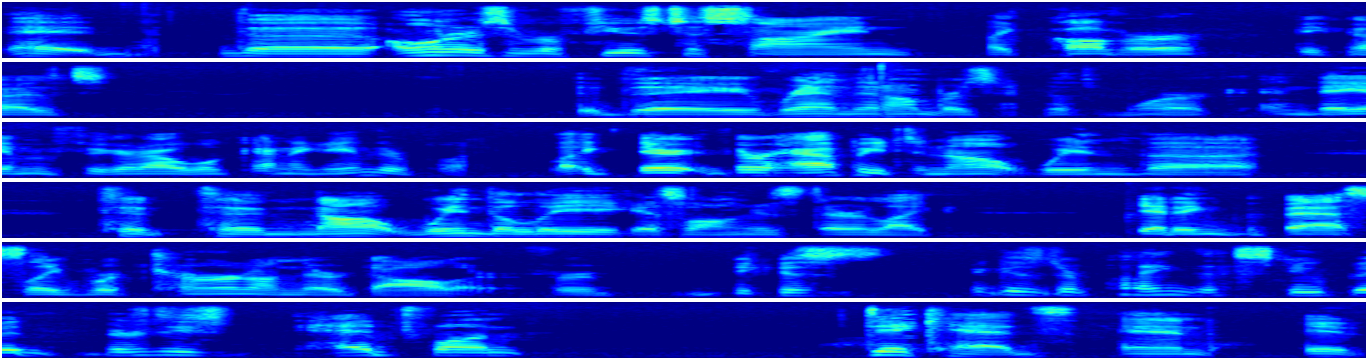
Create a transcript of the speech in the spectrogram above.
the owners have refused to sign like cover because they ran the numbers and it doesn't work, and they haven't figured out what kind of game they're playing. Like they're they're happy to not win the, to to not win the league as long as they're like getting the best like return on their dollar for because because they're playing the stupid. There's these hedge fund dickheads, and it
